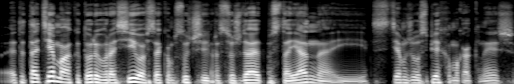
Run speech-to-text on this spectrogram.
это та тема, о которой в России, во всяком случае, рассуждают постоянно и с тем же успехом, как, знаешь,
